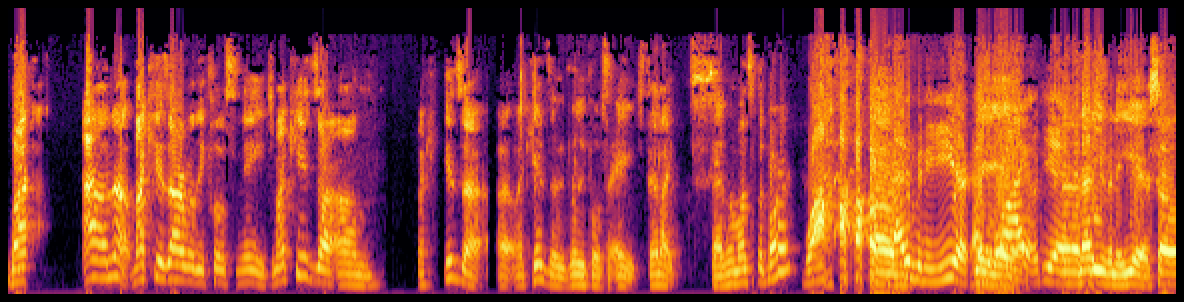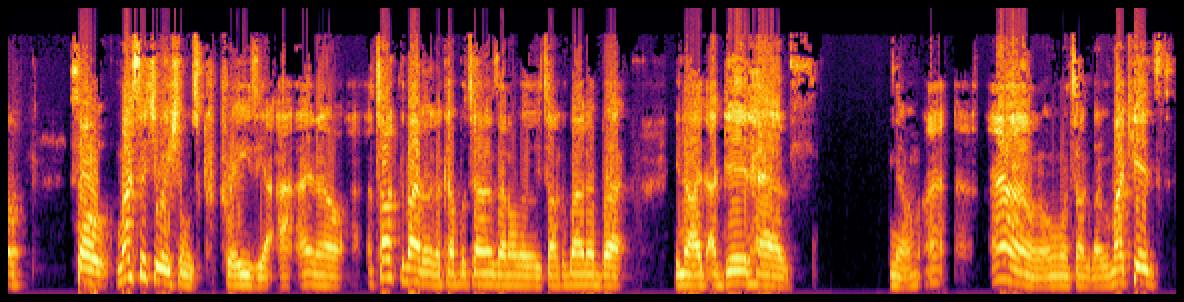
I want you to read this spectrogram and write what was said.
my, I don't know. My kids are really close in age. My kids are, um, my kids are, uh, my kids are really close in age. They're like seven months apart. Wow, not even a year. That's wild. Yeah. Uh, not even a year. So, so my situation was crazy. I, I, know I talked about it a couple times. I don't really talk about it, but you know, I, I did have, you know, I, I don't know. I want to talk about it. But my kids,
